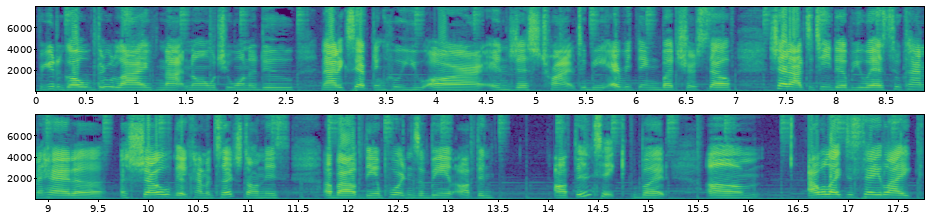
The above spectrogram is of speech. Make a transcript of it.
for you to go through life not knowing what you want to do, not accepting who you are, and just trying to be everything but yourself. Shout out to TWS, who kind of had a, a show that kind of touched on this about the importance of being authentic. authentic. But um, I would like to say, like,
